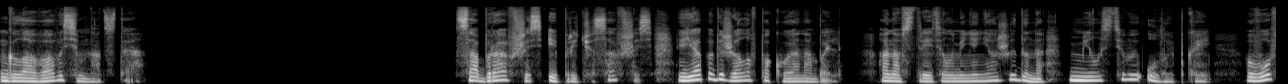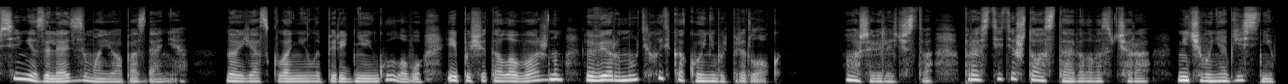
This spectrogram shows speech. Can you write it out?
Глава 18. Собравшись и причесавшись, я побежала в покой Анабель. Она встретила меня неожиданно, милостивой улыбкой, вовсе не злясь за мое опоздание. Но я склонила перед ней голову и посчитала важным вернуть хоть какой-нибудь предлог. Ваше Величество, простите, что оставила вас вчера, ничего не объяснив.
